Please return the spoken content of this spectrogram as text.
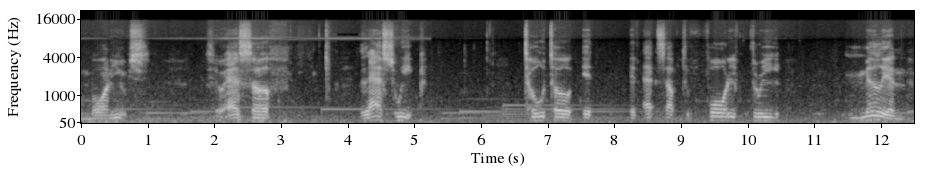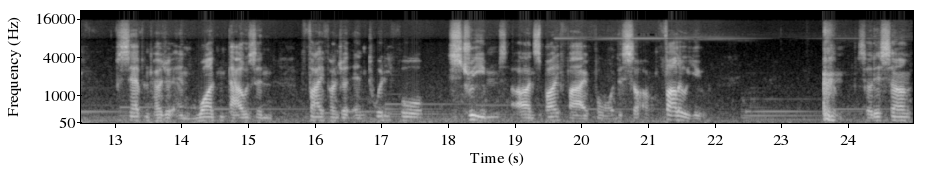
More news. So as of last week, total it it adds up to forty three million seven hundred one thousand five hundred and twenty four streams on Spotify for the song Follow You. so this song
